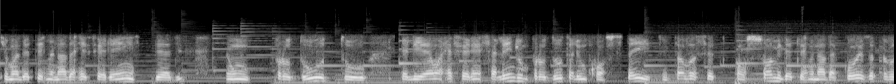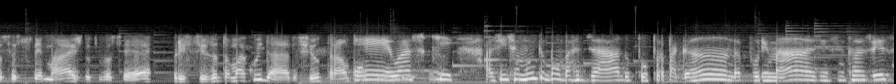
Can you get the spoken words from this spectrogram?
que uma determinada referência de um produto, ele é uma referência além de um produto, ele é um conceito. Então você consome determinada coisa para você ser mais do que você é, precisa tomar cuidado, filtrar um pouco. É, eu acho né? que a gente é muito bombardeado por propaganda, por imagens, então às vezes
